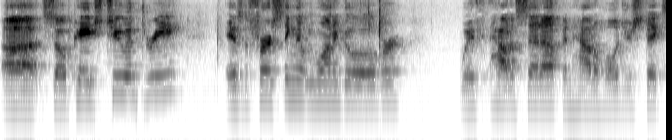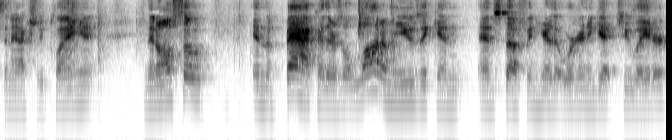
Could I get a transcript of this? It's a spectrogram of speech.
Uh, so page two and three is the first thing that we want to go over with how to set up and how to hold your sticks and actually playing it. And then also in the back, there's a lot of music and, and stuff in here that we're going to get to later.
